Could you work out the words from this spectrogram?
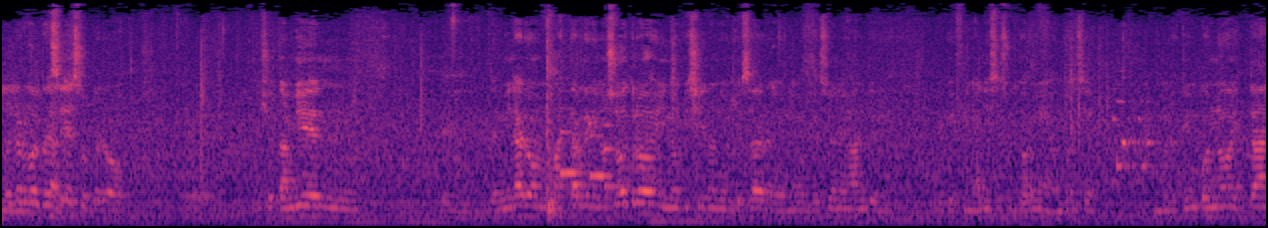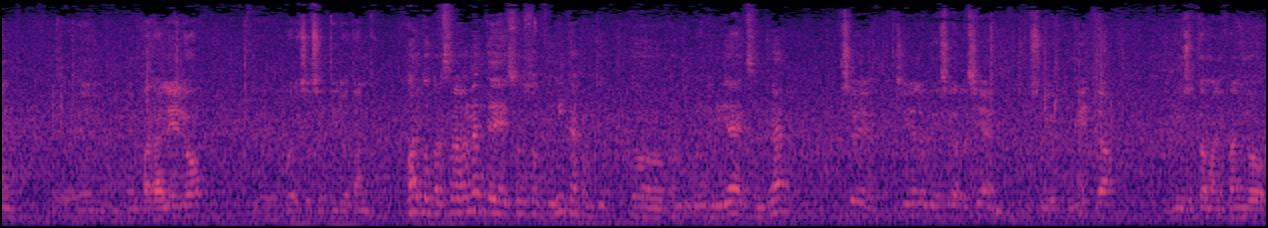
fue largo el receso, pero eh, ellos también eh, terminaron más tarde que nosotros y no quisieron empezar eh, negociaciones antes de, de que finalice su torneo. Entonces, como los tiempos no están en, paralelo, eh, por eso se estiró tanto. Marco, personalmente, ¿sos optimista con tu, con tu continuidad en Central? Sí, sí, es lo que decía recién. Yo soy optimista, el club se está manejando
